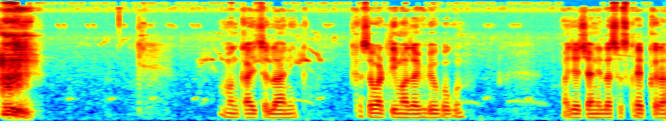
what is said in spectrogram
मग काय चाललं आणि कसं वाटते माझा व्हिडिओ बघून? माझ्या चॅनेलला सबस्क्राईब करा.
